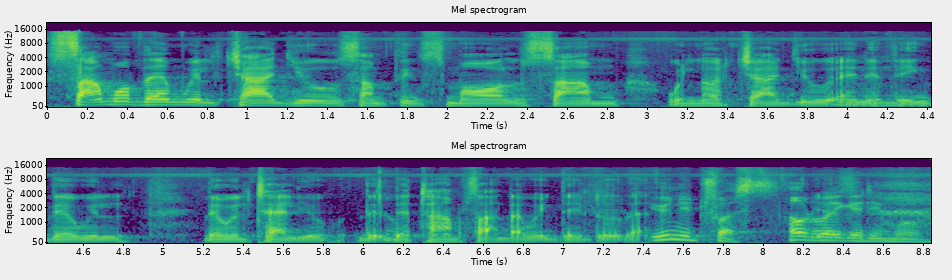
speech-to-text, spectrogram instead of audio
some of them will charge you something small. Some will not charge you anything. They will. They will tell you the, the terms under which they do that. Unit trust. How do I get involved?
